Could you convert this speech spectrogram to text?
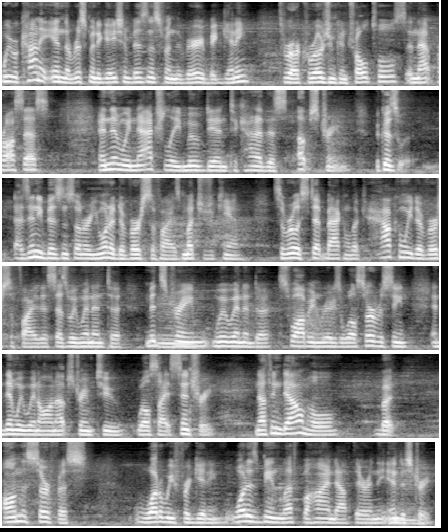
we were kind of in the risk mitigation business from the very beginning through our corrosion control tools in that process. And then we naturally moved into kind of this upstream because as any business owner, you want to diversify as much as you can. So really step back and look, how can we diversify this as we went into midstream, mm. we went into swabbing rigs, well servicing, and then we went on upstream to WellSiteSentry. Nothing downhole, but on the surface, what are we forgetting? What is being left behind out there in the mm. industry?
